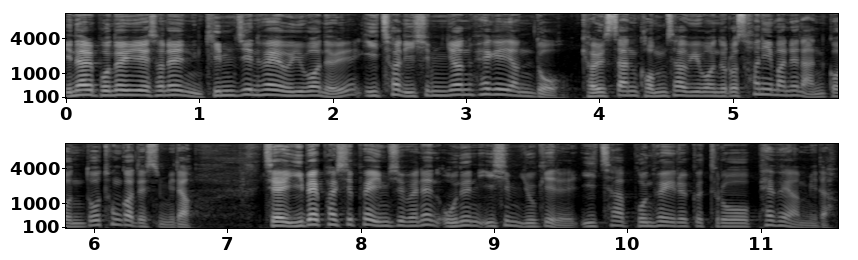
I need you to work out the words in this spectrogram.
이날 본회의에서는 김진회 의원을 2020년 회계연도 결산검사위원으로 선임하는 안건도 통과됐습니다. 제280회 임시회는 오는 26일 2차 본회의를 끝으로 폐회합니다.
